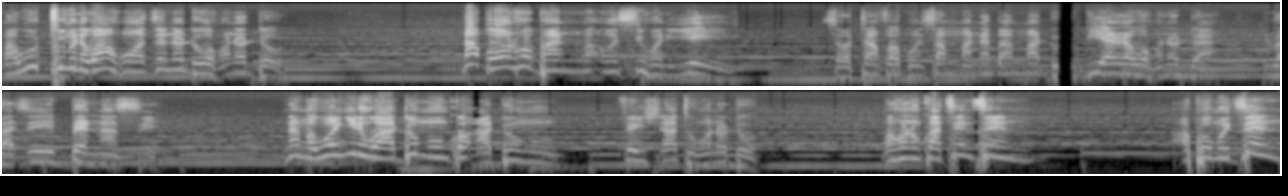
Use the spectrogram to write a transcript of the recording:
ma wotum na woahoɔdzen no do wɔ no do. Na bɔ wɔn ho ban ma ɔnsi hɔ no yie. Sɛ ɔtamfo abonsam ma na bɛma do biara wɔ hɔ no do a awurade brɛ no na ma wɔnyini wɔ adom mu nkɔ adom mu fɛ nhyira to hɔ do. Ma hɔ no nkwa tenten apɔmuden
